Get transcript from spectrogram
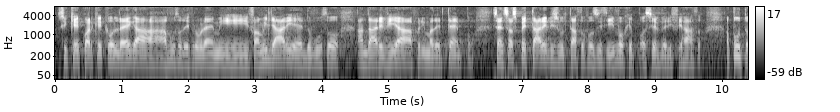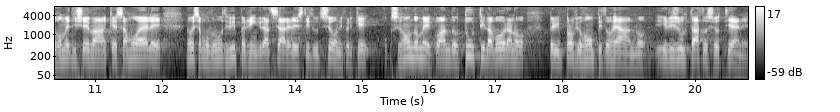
sicché qualche collega ha avuto dei problemi familiari e è dovuto andare via prima del tempo, senza aspettare il risultato positivo che poi si è verificato. Appunto, come diceva anche Samuele, noi siamo venuti qui per ringraziare le istituzioni, perché secondo me quando tutti lavorano per il proprio compito che hanno, il risultato si ottiene.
